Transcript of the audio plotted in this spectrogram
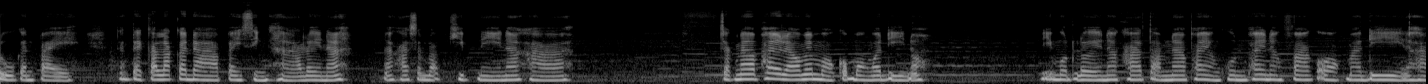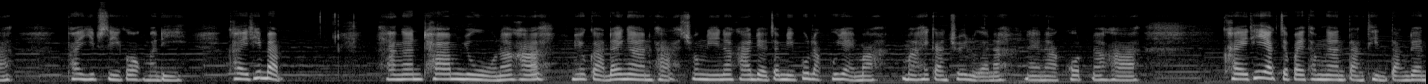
ดูกันไป ตั้งแต่กรกฎาไปสิงหาเลยนะนะคะสำหรับคลิปนี้นะคะ จากหน้าไพ่แล้วแม่หมอก็มองว่าดีเนาะ ดีหมดเลยนะคะ ตามหน้าไพ่ของคุณไพ่นางฟ้าก็ออกมาดีนะคะไพ่ยิปซีก็ออกมาดี ใครที่แบบหางานทำอยู่นะคะ มีโอกาสได้งานค่ะ ช่วงนี้นะคะ เดี๋ยวจะมีผู้หลักผู้ใหญ่มา มาให้การช่วยเหลือนะ ในอนาคตนะคะ ใครที่อยากจะไปทำงานต่างถิ่นต่างแดน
